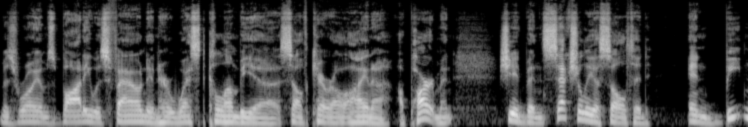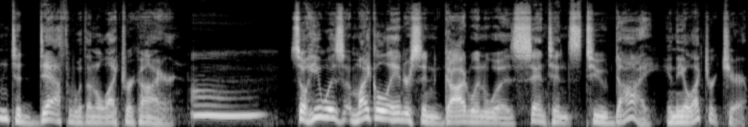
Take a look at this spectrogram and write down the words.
Ms. Royam's body was found in her West Columbia, South Carolina apartment. She had been sexually assaulted and beaten to death with an electric iron. So he was, Michael Anderson Godwin was sentenced to die in the electric chair.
